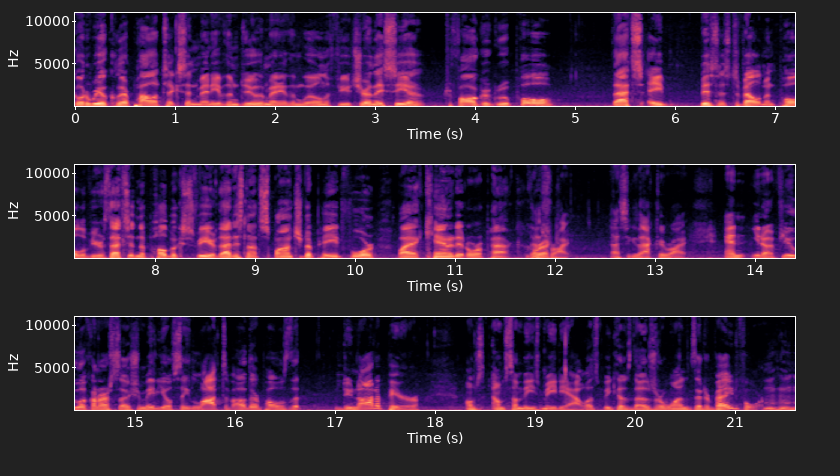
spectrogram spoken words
go to Real Clear Politics, and many of them do, and many of them will in the future, and they see a Trafalgar Group poll, that's a business development poll of yours. That's in the public sphere. That is not sponsored or paid for by a candidate or a PAC, correct? That's right. That's exactly right. And you know, if you look on our social media, you'll see lots of other polls that do not appear on, on some of these media outlets because those are ones that are paid for. Mm-hmm.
